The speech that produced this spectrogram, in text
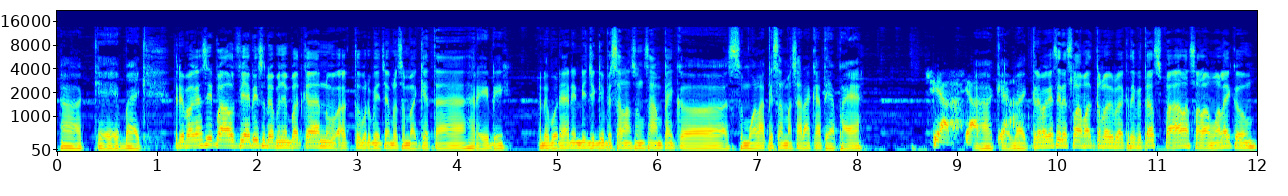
Oke, baik. Terima kasih Pak Alfiadi sudah menyempatkan waktu berbincang bersama kita hari ini. Mudah-mudahan ini juga bisa langsung sampai ke semua lapisan masyarakat ya Pak ya. Siap, siap. Oke, siap. baik. Terima kasih dan selamat kembali beraktivitas Pak Al. Assalamualaikum.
